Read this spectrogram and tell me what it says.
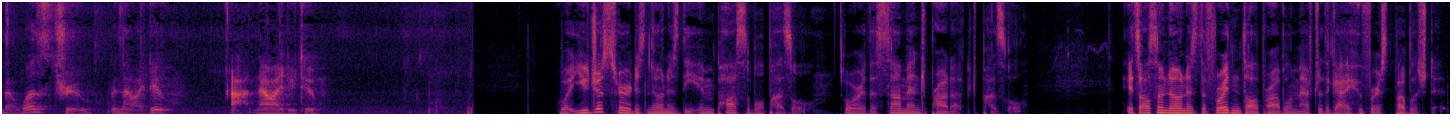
That was true, but now I do. Ah, now I do too. What you just heard is known as the impossible puzzle, or the sum and product puzzle. It's also known as the Freudenthal problem after the guy who first published it.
